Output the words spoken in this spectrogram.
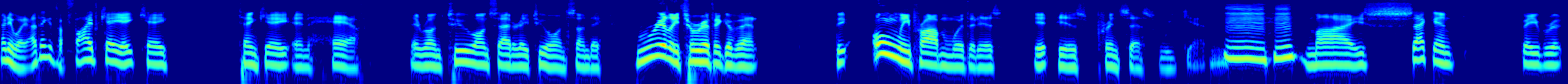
Anyway, I think it's a 5K, 8K, 10K, and half. They run two on Saturday, two on Sunday. Really terrific event. The only problem with it is it is Princess Weekend. Mm-hmm. My second favorite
